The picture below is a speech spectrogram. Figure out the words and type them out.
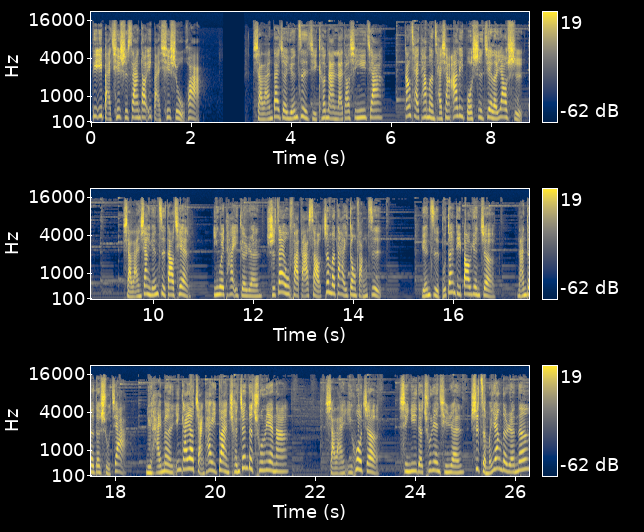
第一百七十三到一百七十五话。小兰带着原子及柯南来到新一家，刚才他们才向阿笠博士借了钥匙。小兰向原子道歉。因为他一个人实在无法打扫这么大一栋房子，原子不断地抱怨着：难得的暑假，女孩们应该要展开一段纯真的初恋啊！小兰疑惑着：新一的初恋情人是怎么样的人呢？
